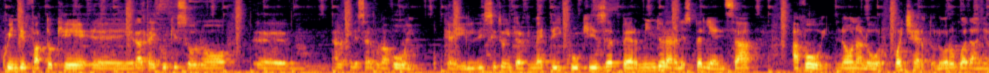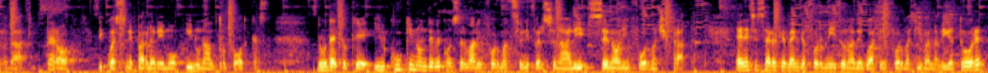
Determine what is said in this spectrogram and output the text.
quindi il fatto che eh, in realtà i cookie sono... Ehm, alla fine servono a voi, ok? Il, sito internet mette i cookies per migliorare l'esperienza a voi, non a loro. Poi certo, loro guadagnano dati, però di questo ne parleremo in un altro podcast. Abbiamo detto che il cookie non deve conservare informazioni personali se non in forma cifrata. È necessario che venga fornita un'adeguata informativa al navigatore.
